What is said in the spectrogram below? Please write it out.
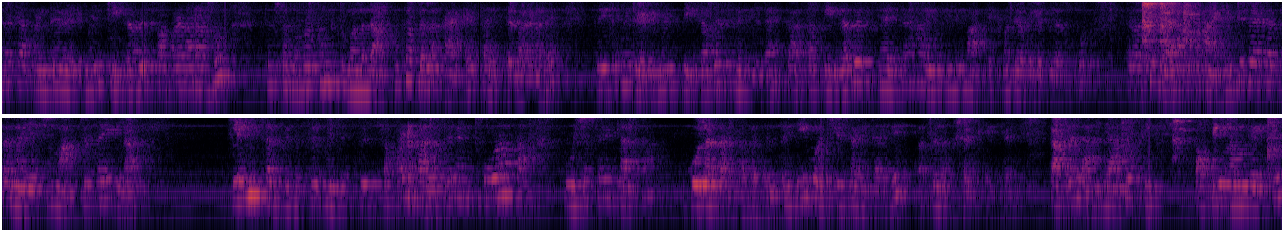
बनवण्यासाठी आपण इथे रेडीमेड पिझ्झा बेस वापरणार आहोत. तर सर्वप्रथम मी तुम्हाला दाखवते आपल्याला काय काय साहित्य लागणार आहे. तर इथे मी रेडीमेड पिझ्झा बेस घेतलेला आहे. तर असा पिझ्झा बेस घ्यायचा हा इझिली मार्केटमध्ये अवेलेबल असतो. तर आता याला आपण आयडेंटिफाय करताना याच्या मागच्या साईडला प्लेन सर्फेस असेल म्हणजे ते सपाट भाग असेल आणि थोडासा पुढच्या साईडला असा गोलाकार भाग असेल तर ही वरची साईड आहे असं लक्षात घ्यायचं आहे तर आपल्याला यावरती टॉपिंग लावून द्यायचं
